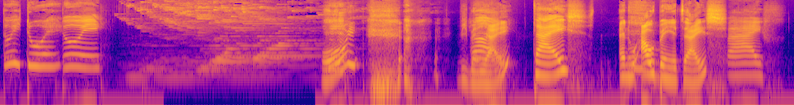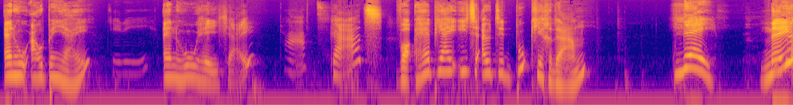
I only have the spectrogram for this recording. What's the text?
doei doei. Doei. Hoi. Wie ben jij? Thijs. En hoe oud ben je, Thijs? Vijf. En hoe oud ben jij? Drie. En hoe heet jij? Kaat. Kaat. Wat, heb jij iets uit dit boekje gedaan? Nee. Nee?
